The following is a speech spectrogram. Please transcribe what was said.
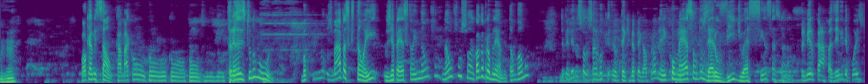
Uhum. Qual é a missão? Acabar com, com, com, com, o trânsito no mundo. Os mapas que estão aí, os GPS que estão aí, não, não funcionam. Qual é o problema? Então vamos. Dependendo da solução, eu, vou, eu tenho que me pegar o problema. E começam do zero. O vídeo é sensacional. Primeiro carro fazendo e depois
